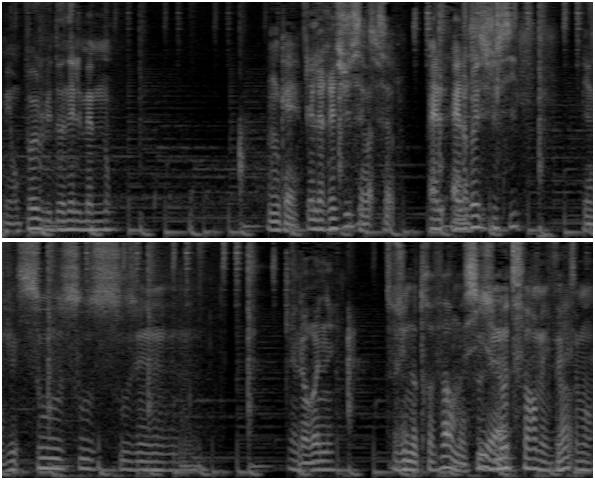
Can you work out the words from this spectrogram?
mais on peut lui donner le même nom. Ok. Elle ressuscite. Elle, ressuscite bien vu. sous, sous, sous une, Elle renaît. Sous une autre forme sous aussi. une euh, autre forme, exactement.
